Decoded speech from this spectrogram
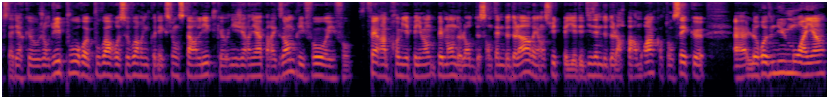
C'est-à-dire qu'aujourd'hui, pour euh, pouvoir recevoir une connexion Starlink au Nigeria, par exemple, il faut, il faut faire un premier paiement, paiement de l'ordre de centaines de dollars et ensuite payer des dizaines de dollars par mois quand on sait que euh, le revenu moyen,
